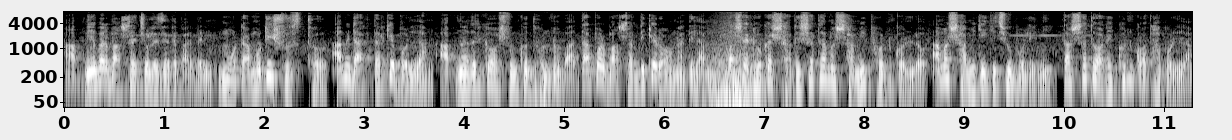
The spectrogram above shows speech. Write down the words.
আপনি আবার বাসায় চলে যেতে পারবেন। মোটামুটি সুস্থ। আমি ডাক্তারকে বললাম, আপনাদেরকে অসংখ্য ধন্যবাদ। তারপর বাসার দিকে রওনা দিলাম। বাসায় ঢোকার সাথে সাথে আমার স্বামী ফোন করল। আমার স্বামীকে কিছু বলিনি। তার সাথে অনেকক্ষণ কথা বললাম।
